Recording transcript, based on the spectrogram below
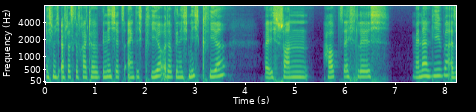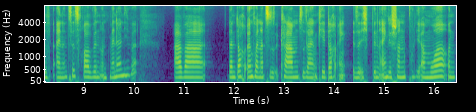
ich mich öfters gefragt habe, bin ich jetzt eigentlich queer oder bin ich nicht queer? Weil ich schon hauptsächlich Männer liebe, also eine Cis-Frau bin und Männer liebe, aber dann doch irgendwann dazu kam zu sagen, okay, doch, also ich bin eigentlich schon Polyamor und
